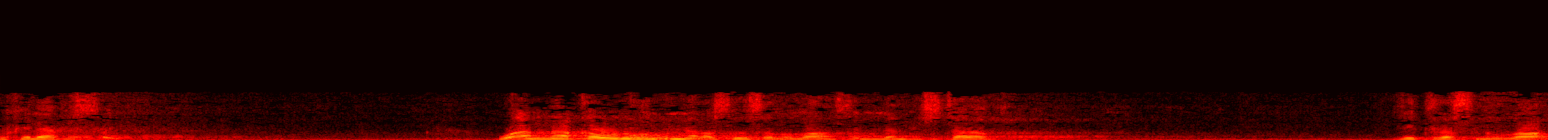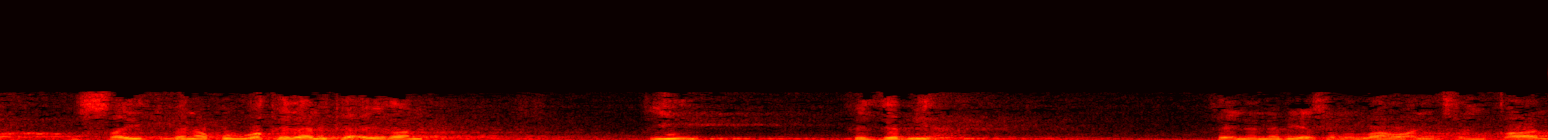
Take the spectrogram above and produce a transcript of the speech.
بخلاف الصيد وأما قولهم أن الرسول صلى الله عليه وسلم اشترط ذكر اسم الله في الصيد فنقول وكذلك أيضا في في الذبيحة. فإن النبي صلى الله عليه وسلم قال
